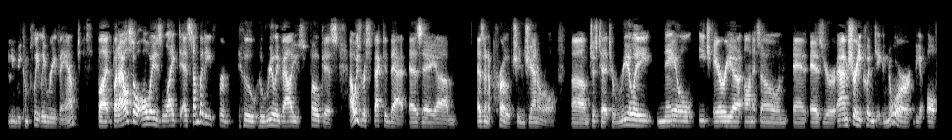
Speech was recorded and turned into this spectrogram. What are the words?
to be completely revamped. But but I also always liked as somebody for who who really values focus. I always respected that as a um, as an approach in general, um, just to, to really nail each area on its own. And as you're, I'm sure he couldn't ignore the all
